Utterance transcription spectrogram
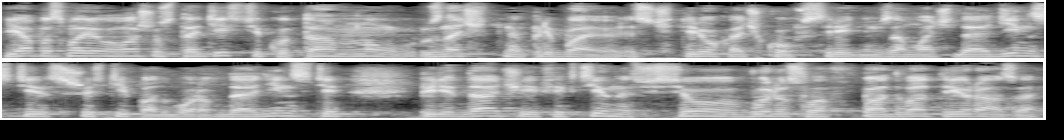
Я посмотрел вашу статистику, там ну, значительно прибавили. С 4 очков в среднем за матч до 11, с 6 подборов до 11. Передачи, эффективность, все выросло по 2-3 раза.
